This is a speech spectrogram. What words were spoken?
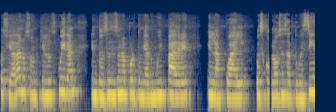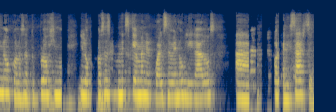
los ciudadanos son quienes los cuidan, entonces es una oportunidad muy padre en la cual pues conoces a tu vecino, conoces a tu prójimo y lo conoces en un esquema en el cual se ven obligados a organizarse.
